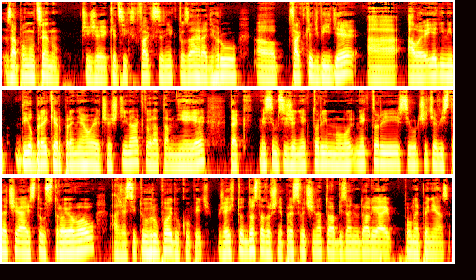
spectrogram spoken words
za plnú cenu Čiže keď si fakt chce niekto zahrať hru, uh, fakt keď vyjde, a, ale jediný deal breaker pre neho je čeština, ktorá tam nie je, tak myslím si, že niektorým, niektorí si určite vystačia aj s tou strojovou a že si tú hru pôjdu kúpiť. Že ich to dostatočne presvedčí na to, aby za ňu dali aj plné peniaze.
